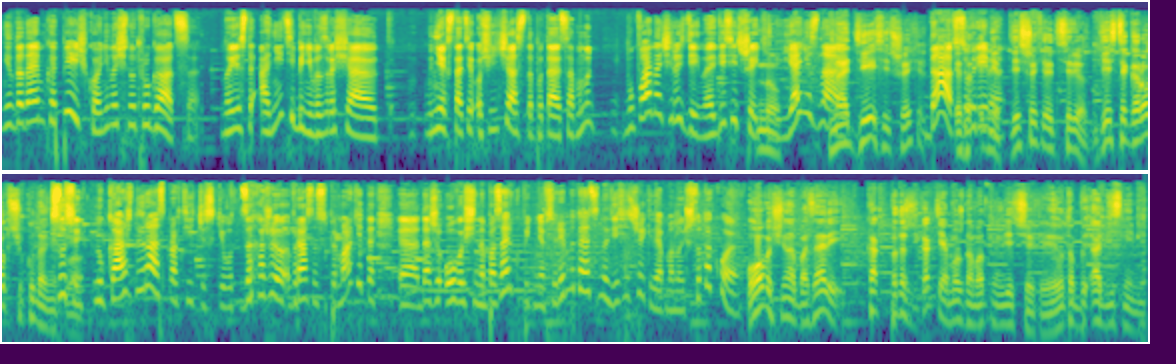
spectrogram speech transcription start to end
не додай им копеечку, они начнут ругаться. Но если они тебе не возвращают... Мне, кстати, очень часто пытаются обмануть, буквально через день, на 10 шекелей. Ну, Я не знаю. На 10 шекелей? Да, всё Это- время. Нет, 10 шекелей это серьезно. 10 огород еще куда не Слушай, ну каждый раз практически. Вот захожу в разные супермаркеты, э, даже овощи на базаре купить, меня все время пытаются на 10 шекелей обмануть. Что такое? Овощи на базаре. Как, подожди, как тебя можно обмануть на 10 шекелей? Вот об- объясни мне.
